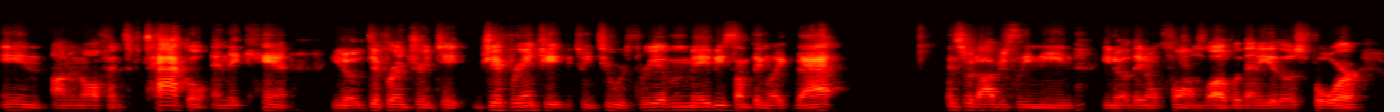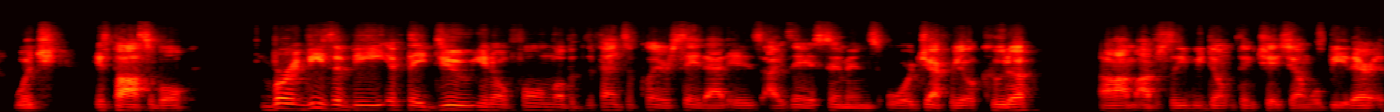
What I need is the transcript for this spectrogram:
in on an offensive tackle and they can't you know, differentiate differentiate between two or three of them, maybe something like that. This would obviously mean, you know, they don't fall in love with any of those four, which is possible. Vis-a-vis, if they do, you know, fall in love with defensive players, say that is Isaiah Simmons or Jeffrey Okudah. Um, obviously, we don't think Chase Young will be there,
